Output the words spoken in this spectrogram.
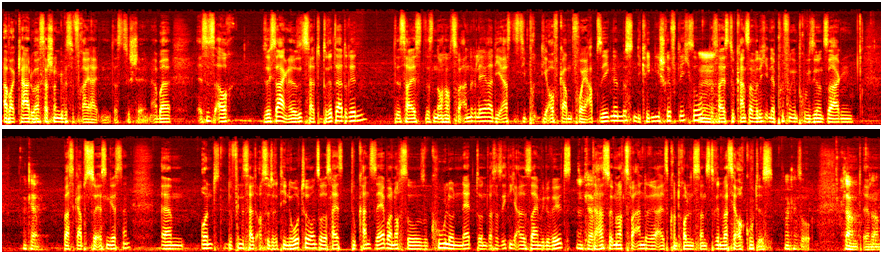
Aber klar, du hast da schon gewisse Freiheiten, das zu stellen. Aber es ist auch, wie soll ich sagen, ne, du sitzt halt zu dritt da drin. Das heißt, das sind auch noch zwei andere Lehrer, die erstens die, die Aufgaben vorher absegnen müssen. Die kriegen die schriftlich so. Mhm. Das heißt, du kannst aber nicht in der Prüfung improvisieren und sagen, Okay. was gab es zu essen gestern. Ähm, und du findest halt auch so dritt die Note und so. Das heißt, du kannst selber noch so, so cool und nett und was weiß ich nicht alles sein, wie du willst. Okay. Da hast du immer noch zwei andere als Kontrollinstanz drin, was ja auch gut ist. Okay. So. Klar, und ähm, klar.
